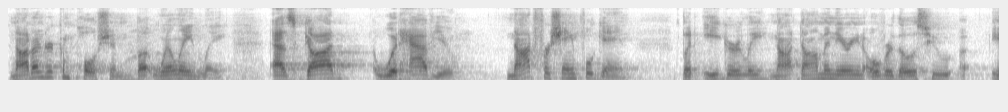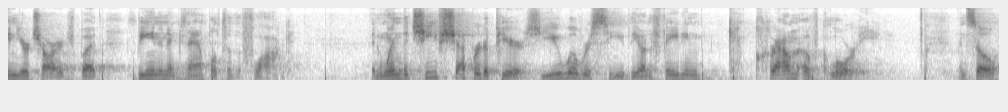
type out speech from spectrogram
not under compulsion, but willingly, as God would have you, not for shameful gain, but eagerly, not domineering over those who uh, in your charge, but being an example to the flock. And when the chief shepherd appears, you will receive the unfading crown of glory. And so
